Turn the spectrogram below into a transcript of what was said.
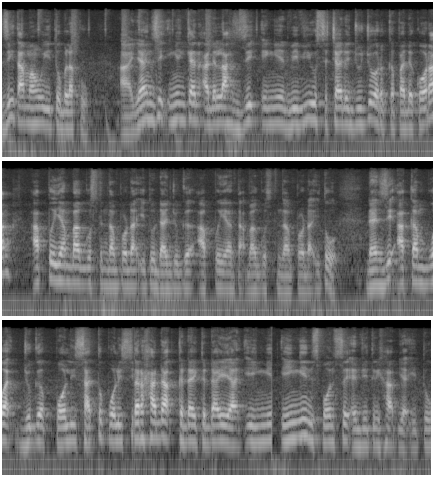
Zik tak mahu itu berlaku. Ha, yang Zik inginkan adalah Zik ingin review secara jujur kepada korang apa yang bagus tentang produk itu dan juga apa yang tak bagus tentang produk itu. Dan Zik akan buat juga polis satu polisi terhadap kedai-kedai yang ingin ingin sponsor MG3 Hub iaitu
